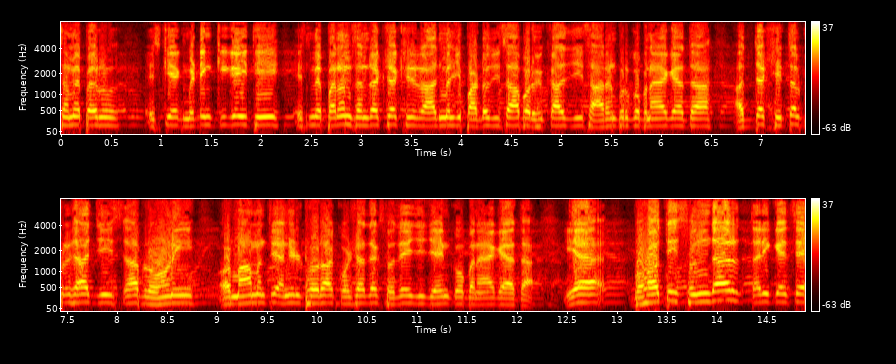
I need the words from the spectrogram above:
समय पहले इसकी एक मीटिंग की गई थी। इसमें परम संरक्षक श्री राजमल जी पाटो जी साहब और विकास जी सहारनपुर को बनाया गया था। अध्यक्ष शीतल प्रसाद जी साहब रोहिणी और महामंत्री अनिल ठोरा, कोषाध्यक्ष स्वदेश जी जैन को बनाया गया था। यह बहुत ही सुंदर तरीके से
